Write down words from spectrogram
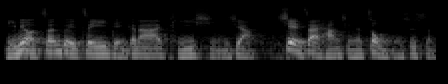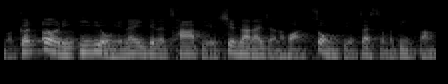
里面有针对这一点跟大家提醒一下，现在行情的重点是什么，跟二零一六年那一边的差别，现在来讲的话，重点在什么地方？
